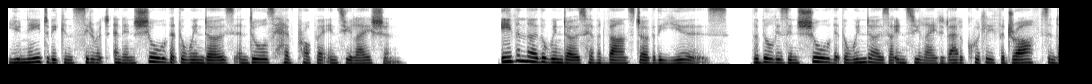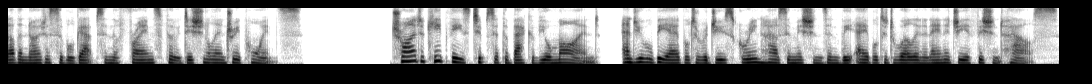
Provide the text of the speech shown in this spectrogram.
You need to be considerate and ensure that the windows and doors have proper insulation. Even though the windows have advanced over the years, the builders ensure that the windows are insulated adequately for drafts and other noticeable gaps in the frames for additional entry points. Try to keep these tips at the back of your mind, and you will be able to reduce greenhouse emissions and be able to dwell in an energy efficient house.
